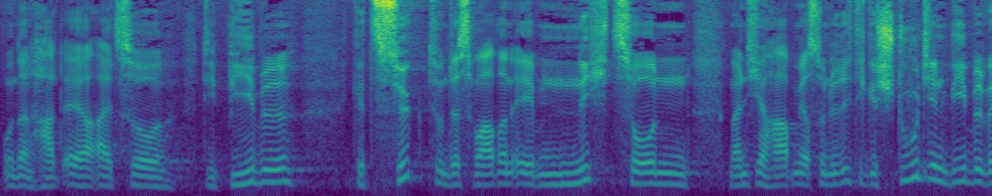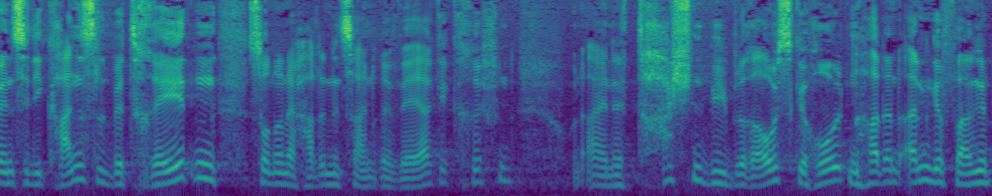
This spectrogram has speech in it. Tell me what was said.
Und dann hat er also die Bibel gezückt und das war dann eben nicht so ein, manche haben ja so eine richtige Studienbibel, wenn sie die Kanzel betreten, sondern er hat dann in sein Revers gegriffen eine Taschenbibel rausgeholt und hat dann angefangen,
